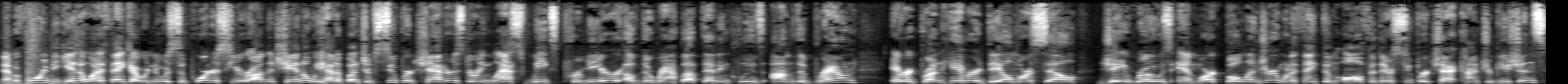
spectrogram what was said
Now, before we begin, I want to thank our newest supporters here on the channel. We had a bunch of super chatters during last week's premiere of the wrap up. That includes Amda Brown, Eric Brunhammer, Dale Marcel, Jay Rose, and Mark Bollinger. I want to thank them all for their super chat contributions.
